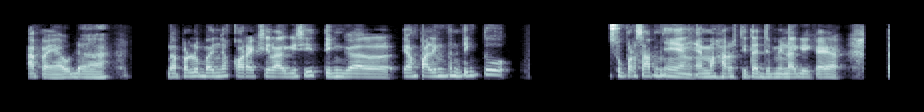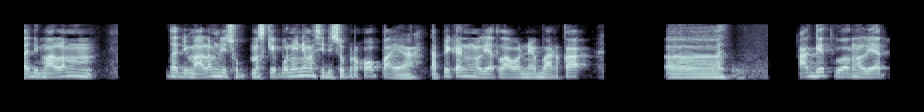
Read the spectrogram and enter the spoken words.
apa ya udah nggak perlu banyak koreksi lagi sih tinggal yang paling penting tuh super subnya yang emang harus ditajemin lagi kayak tadi malam tadi malam di meskipun ini masih di Super Copa ya tapi kan ngelihat lawannya Barca eh kaget gua ngelihat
